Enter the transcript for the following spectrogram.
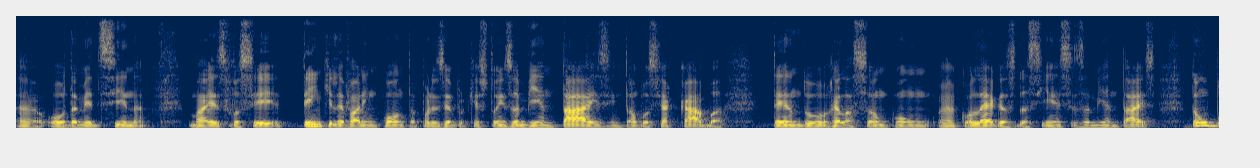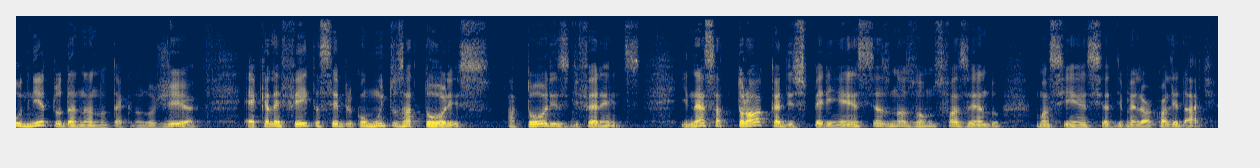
uh, ou da medicina, mas você tem que levar em conta, por exemplo, questões ambientais, então você acaba tendo relação com uh, colegas das ciências ambientais. Então, o bonito da nanotecnologia é que ela é feita sempre com muitos atores, atores diferentes. E nessa troca de experiências, nós vamos fazendo uma ciência de melhor qualidade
